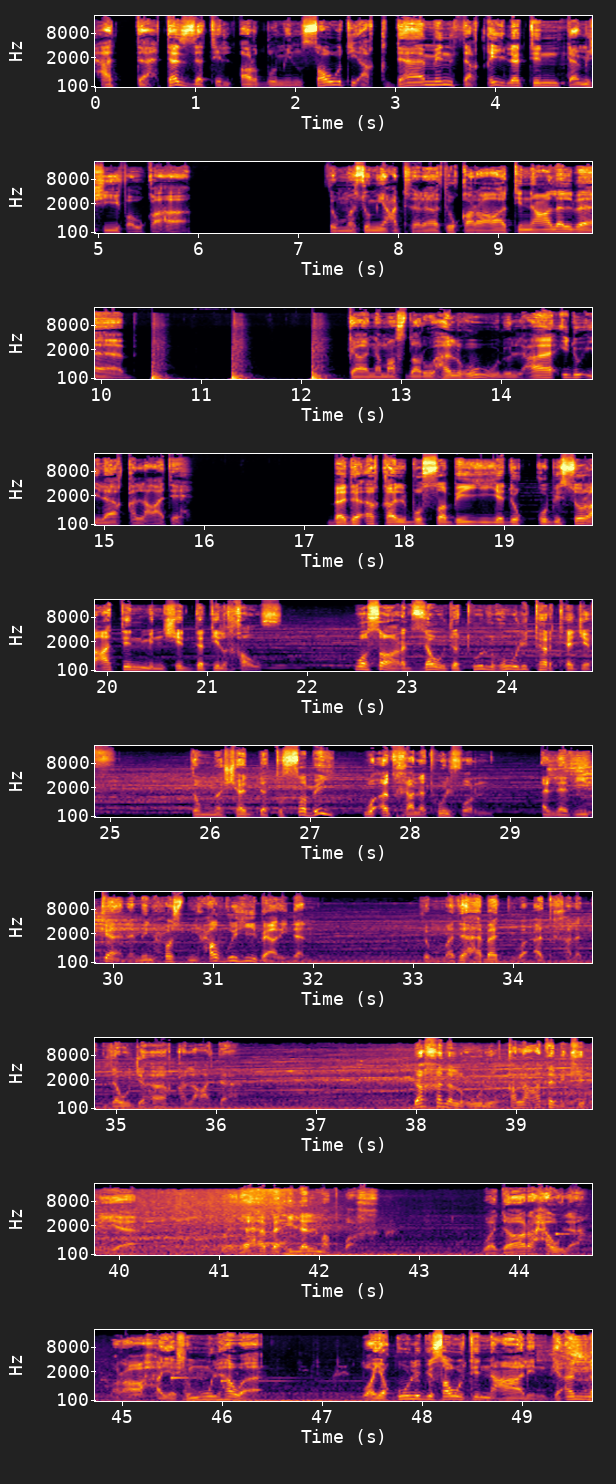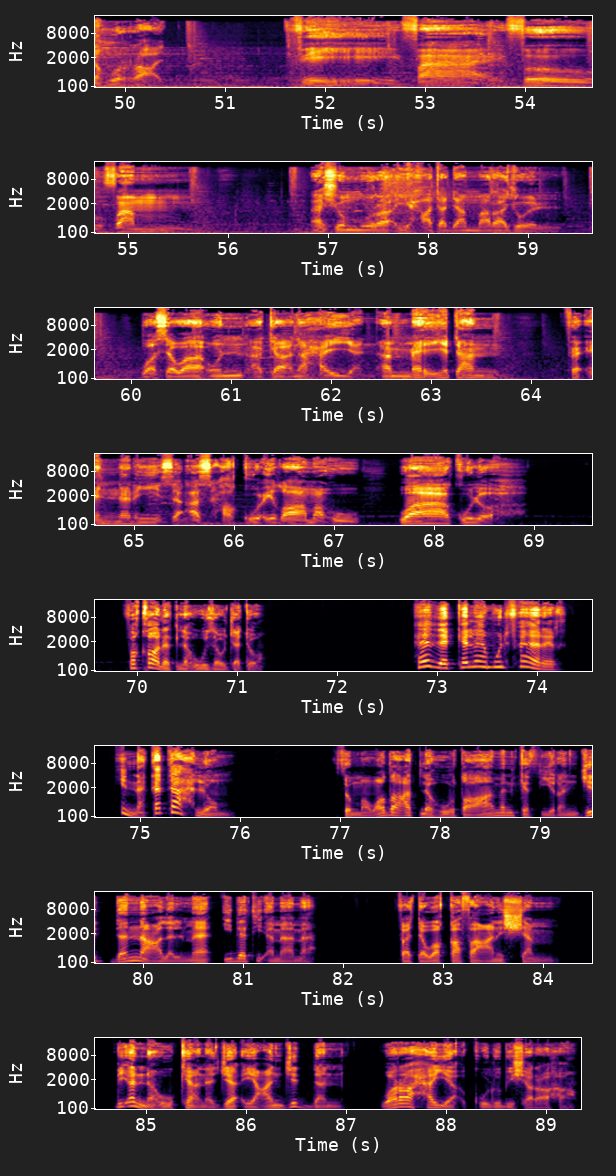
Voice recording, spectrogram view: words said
حتى اهتزت الأرض من صوت أقدام ثقيلة تمشي فوقها. ثم سمعت ثلاث قرعات على الباب. كان مصدرها الغول العائد إلى قلعته. بدأ قلب الصبي يدق بسرعة من شدة الخوف وصارت زوجة الغول ترتجف. ثم شدت الصبي وأدخلته الفرن. الذي كان من حسن حظه باردا ثم ذهبت وأدخلت زوجها قلعته. دخل الغول القلعة بكبرياء وذهب إلى المطبخ ودار حوله وراح يشم الهواء ويقول بصوت عال كأنه الرعد في فاي فو فم أشم رائحة دم رجل وسواء أكان حيا أم ميتا فإنني سأسحق عظامه وآكله. فقالت له زوجته هذا كلام فارغ إنك تحلم. ثم وضعت له طعاما كثيرا جدا على المائدة أمامه فتوقف عن الشم. لأنه كان جائعا جدا وراح يأكل بشراهة.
